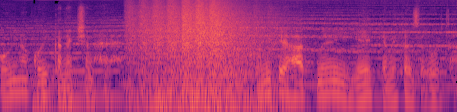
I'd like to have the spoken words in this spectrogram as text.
कोई ना कोई कनेक्शन है। उन्हीं के हाथ में ये केमिकल ज़रूर था।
